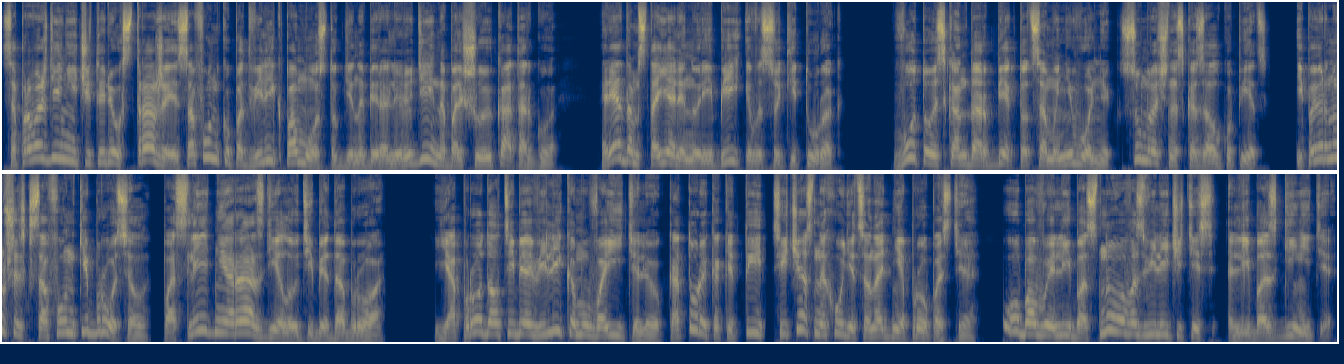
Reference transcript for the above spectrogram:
В сопровождении четырех стражей Сафонку подвели к помосту, где набирали людей на большую каторгу. Рядом стояли Нурибей и высокий турок. «Вот, о Искандар Бек, тот самый невольник», – сумрачно сказал купец. И, повернувшись к Сафонке, бросил «Последний раз делаю тебе добро. Я продал тебя великому воителю, который, как и ты, сейчас находится на дне пропасти. Оба вы либо снова возвеличитесь, либо сгинете.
